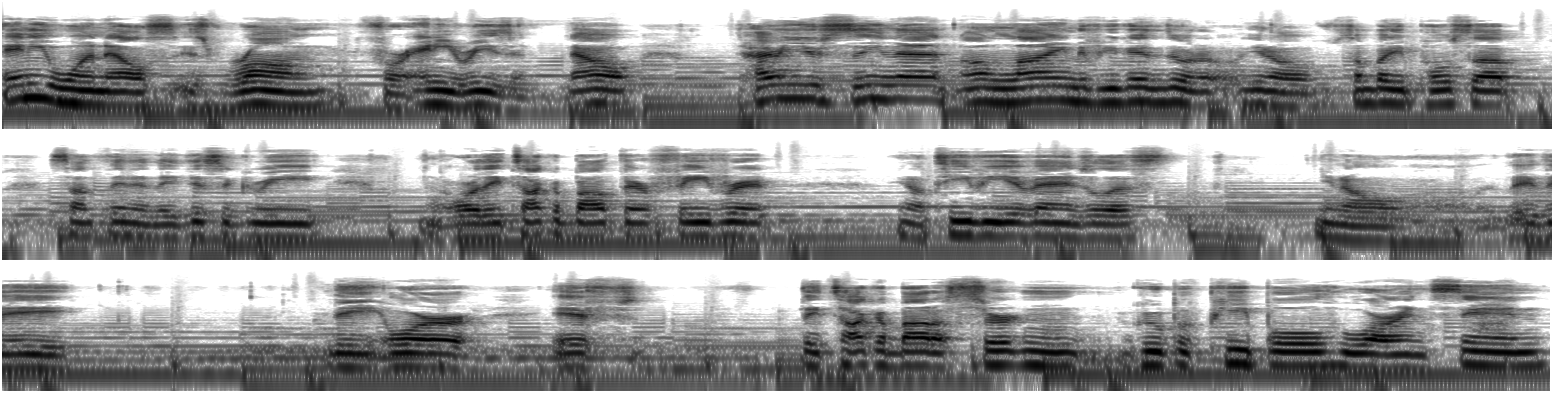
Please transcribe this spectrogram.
anyone else is wrong for any reason. Now haven't you seen that online? If you get into you know somebody posts up something and they disagree or they talk about their favorite you know tv evangelist you know they they they or if they talk about a certain group of people who are in sin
